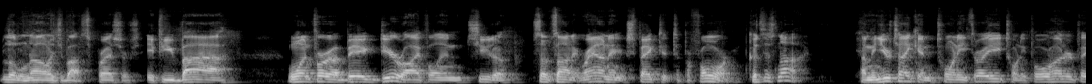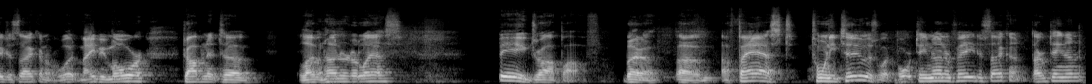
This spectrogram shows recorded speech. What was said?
little knowledge about suppressors. If you buy one for a big deer rifle and shoot a subsonic round and expect it to perform, because it's not. I mean, you're taking 23, 2400 feet a second or what, maybe more, dropping it to 1100 or less. Big drop off. But a, a, a fast 22 is what, 1400 feet a second, 1300?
